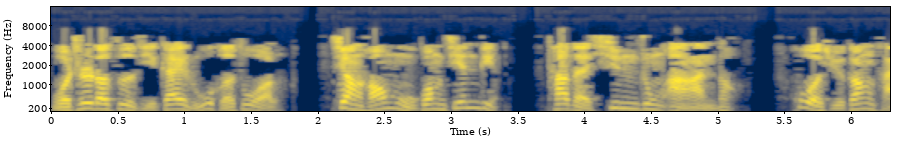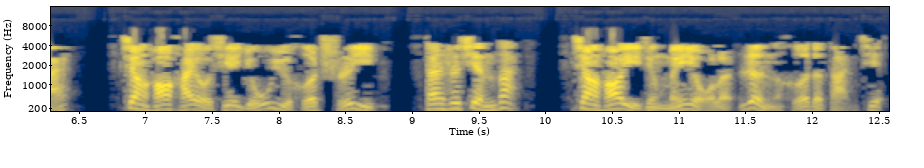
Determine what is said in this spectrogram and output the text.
我知道自己该如何做了。向豪目光坚定，他在心中暗暗道：或许刚才向豪还有些犹豫和迟疑，但是现在。向豪已经没有了任何的胆怯，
